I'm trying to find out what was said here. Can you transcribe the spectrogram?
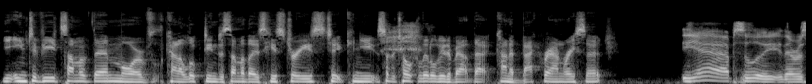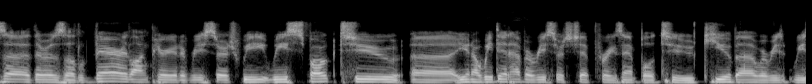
you interviewed some of them, or kind of looked into some of those histories. To, can you sort of talk a little bit about that kind of background research? Yeah, absolutely. There was a there was a very long period of research. We we spoke to uh, you know we did have a research trip, for example, to Cuba where we we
